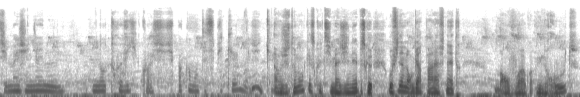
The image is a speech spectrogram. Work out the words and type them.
j'imaginais une, une autre vie quoi. Je sais pas comment t'expliquer. Mais Alors justement, qu'est-ce que tu imaginais Parce que au final, on regarde par la fenêtre. Bah, on voit quoi, une route,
